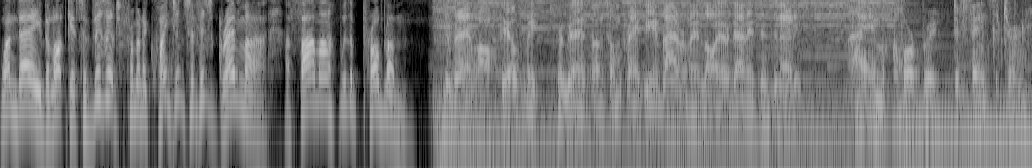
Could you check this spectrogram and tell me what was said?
One day, Bilott gets a visit from an acquaintance of his grandma, a farmer with a problem. Your grandma tells me her grandson's some fancy environment lawyer down in Cincinnati. I am a corporate defense attorney.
